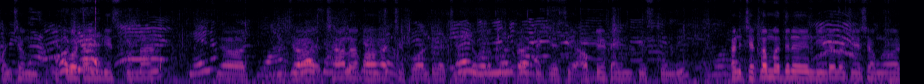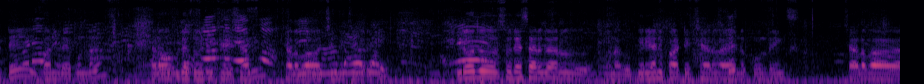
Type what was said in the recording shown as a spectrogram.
కొంచెం ఎక్కువ టైం తీసుకున్నా చాలా బాగా వచ్చే క్వాలిటీ వచ్చేంత వరకు ప్రాక్టీస్ చేసి అప్డేట్ టైం తీసుకుంది. కానీ చెట్ల మధ్యన నీడలో చేసాం కాబట్టి ఇబ్బంది లేకుండా చాలా ఓపికతోటి చేశాం. చాలా బాగా వచ్చింది చివరికి. ఈరోజు సురేష్ సార్ గారు మనకు బిర్యానీ పార్టీ ఇచ్చారు. And cool drinks. చాలా బాగా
